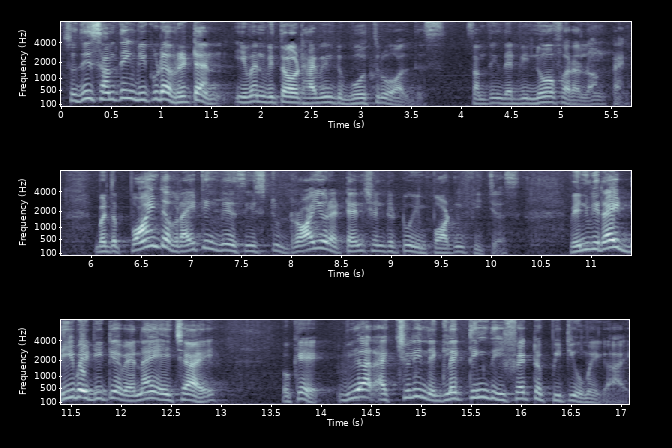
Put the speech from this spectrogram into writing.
So, this is something we could have written even without having to go through all this, something that we know for a long time. But the point of writing this is to draw your attention to two important features. When we write d by dt of n i h i, okay, we are actually neglecting the effect of p t omega i.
